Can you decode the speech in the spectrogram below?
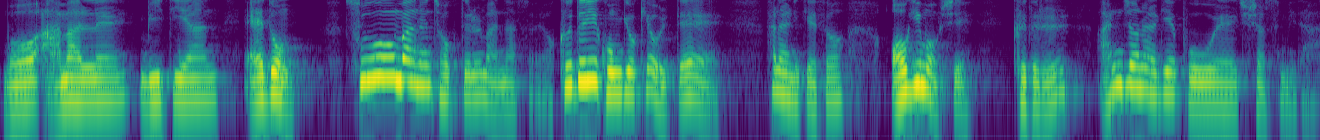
뭐 아말레, 미디안, 에돔 수많은 적들을 만났어요. 그들이 공격해 올 때 하나님께서 어김없이 그들을 안전하게 보호해 주셨습니다.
